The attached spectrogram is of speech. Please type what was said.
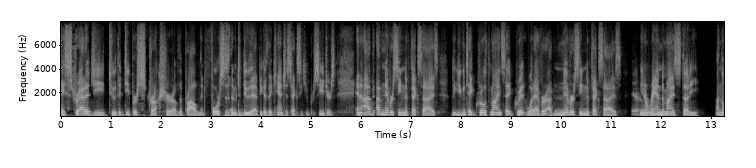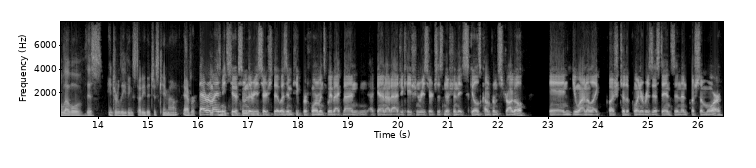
a strategy to the deeper structure of the problem. It forces them to do that because they can't just execute procedures. And I've, I've never seen an effect size. You can take growth mindset, grit, whatever. I've never seen an effect size yeah. in a randomized study on the level of this interleaving study that just came out ever. That reminds me too of some of the research that was in peak performance way back then. Again, out of education research, this notion that skills come from struggle and you want to like push to the point of resistance and then push some more.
